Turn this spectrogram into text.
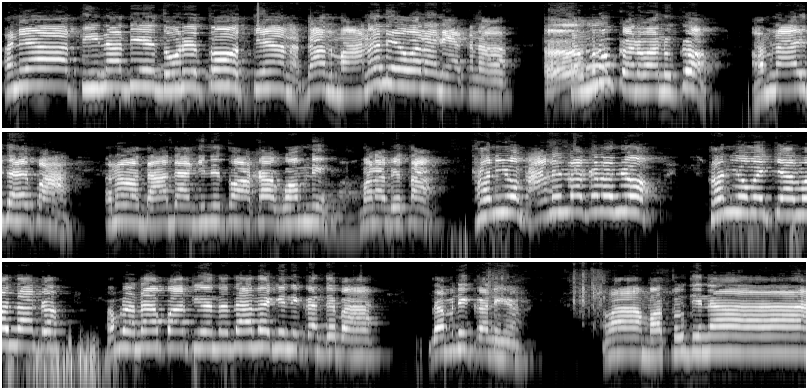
અને આ તીના દે ધોને તો ત્યાં દાન માના દેવાના ને એકના તમનું કરવાનું કહો. હમણાં આવી જાય પા. અને દાદાગીની તો આખા ગામની મારા બેટા થનીઓ કાને ના કરન્યો થનીઓ મેં ક્યાં માં ના કર હમણાં ના પાતી હોય ને દાદાગીની કંદે પા. દમની કની હા. મથુદીના.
